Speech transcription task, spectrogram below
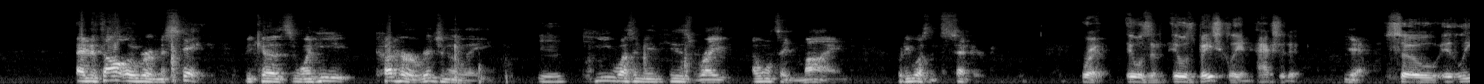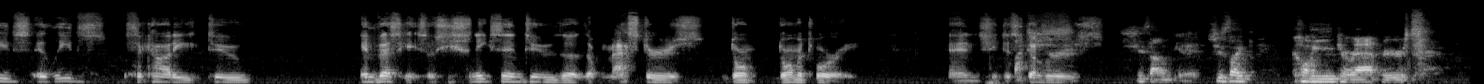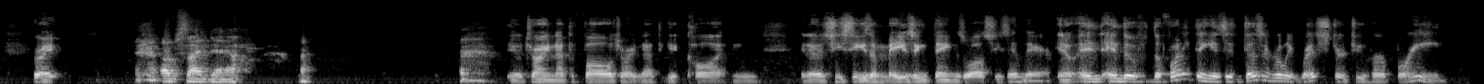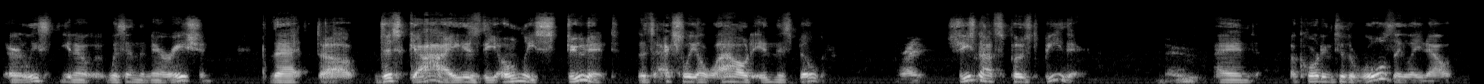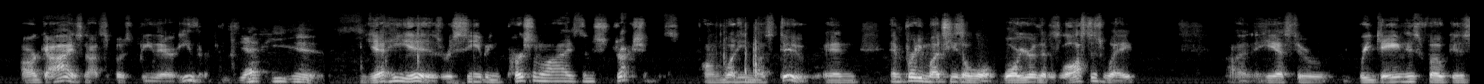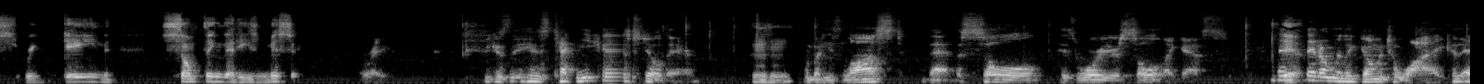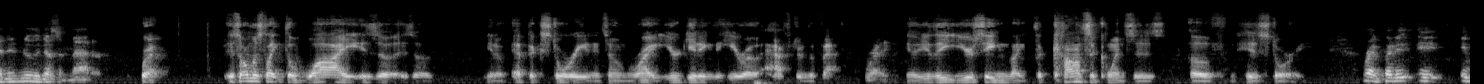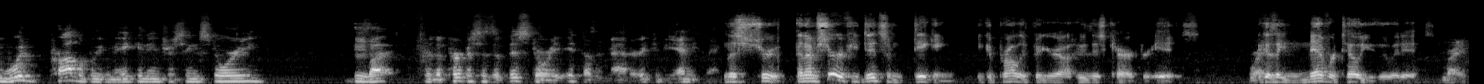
and it's all over a mistake because when he cut her originally, Mhm. he wasn't in his right. I won't say mind, but he wasn't centered. Right. It was an it was basically an accident. Yeah. So it leads it leads Sakati to investigate. So she sneaks into the the master's dorm, dormitory, and she discovers She's on. you know, She's like clinging to rafters, right upside down. You know trying not to fall, trying not to get caught, and you know she sees amazing things while she's in there. You know, and and the the funny thing is it doesn't really register to her brain, or at least you know within the narration, that uh, this guy is the only student that's actually allowed in this building. Right. She's not supposed to be there, No. and according to the rules they laid out, our guy is not supposed to be there either. Yet he is. Yet he is receiving personalized instructions on what he must do, and and pretty much he's a wa- warrior that has lost his way. Uh, he has to regain his focus, regain something that he's missing. Right. Because his technique is still there, hmm but he's lost that the soul, his warrior soul, I guess. They, Yeah. they don't really go into why, 'cause- and it really doesn't matter. It's almost like the why is a is a you know epic story in its own right. You're getting the hero after the fact. Right. You know, you're, the, you're seeing like the consequences of his story. Right, but it, it, it would probably make an interesting story, Mhm. but for the purposes of this story, it doesn't matter. It could be anything. That's true. And I'm sure if you did some digging, you could probably figure out who this character is Right. because they never tell you who it is. right.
